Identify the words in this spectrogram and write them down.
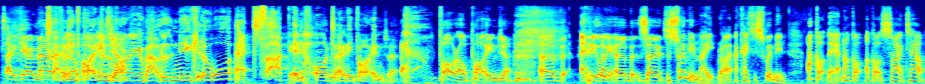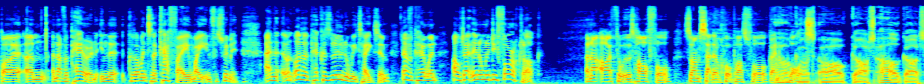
Tokyo Marathon. Tony Pottinger's Pottinger. worrying about nuclear warheads. Fucking poor Tony Pottinger. Poor old Pottinger. Um, anyway, um, so the swimming, mate. Right? Okay, so swimming. I got there and I got I got psyched out by um, another parent in the because I went to the cafe and waiting for swimming, and one of the because Lou normally takes them. Another parent went, "Oh, don't they normally do four o'clock?" And I, I thought it was half four, so I'm sat there at quarter past four, going, Oh "What?" god. Oh god. Oh god.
